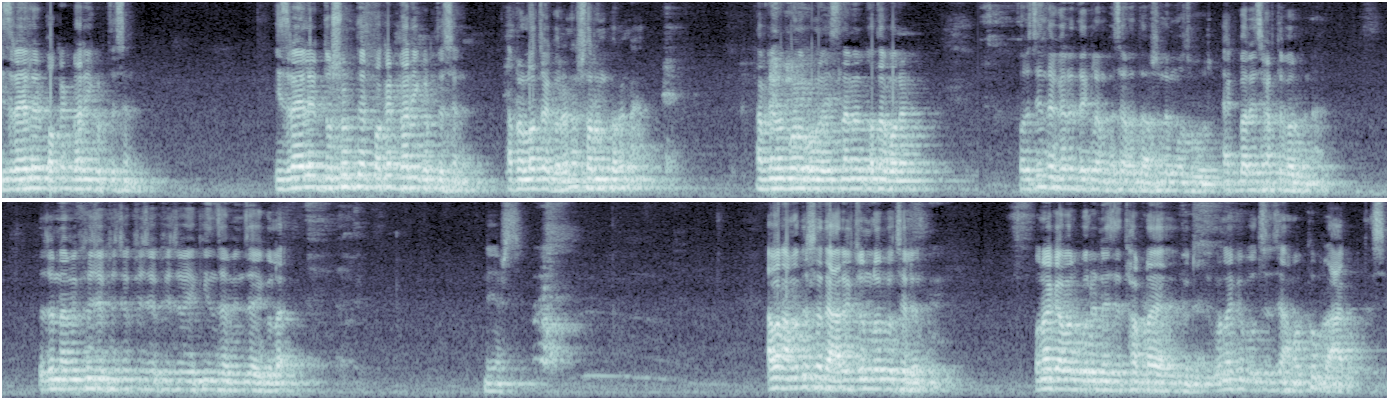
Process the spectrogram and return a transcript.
ইসরায়েলের পকেট ভারী করতেছেন। ইসরায়েলের দোসরদের পকেট ভারী করতেছেন। আপনার লজ্জা করে না, স্মরণ করে না? আপনি আমার বড় বড় ইসলামের কথা বলেন। পরে চিন্তা করে দেখলাম বেচারা তো আসলে মজবুর, একবারে ছাড়তে পারবে না। ওই জন্য আমি খুঁজে খুঁজে খুঁজে খুঁজে এই কিনজা মিনজা এগুলা নিয়ে আসছে। আবার আমাদের সাথে আরেকজন লোকও ছিলেন। ওনাকে আবার বলে নিয়ে যে থাপড়ায় দুটি ওনাকে বলছে যে আমার খুব রাগ উঠতেছে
